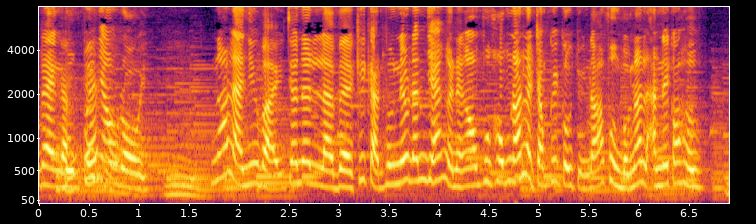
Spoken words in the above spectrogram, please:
ràng buộc với nhau rồi. rồi ừ. Nó là như vậy cho nên là về cái cạnh phương nếu đánh giá người đàn ông phương không nói là trong cái câu chuyện đó phương vẫn nói là anh ấy có hư. Ừ.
